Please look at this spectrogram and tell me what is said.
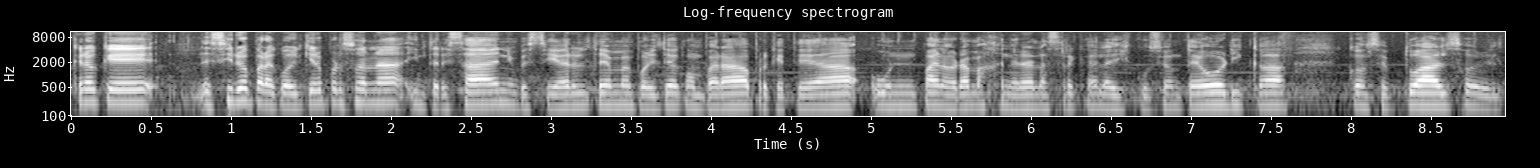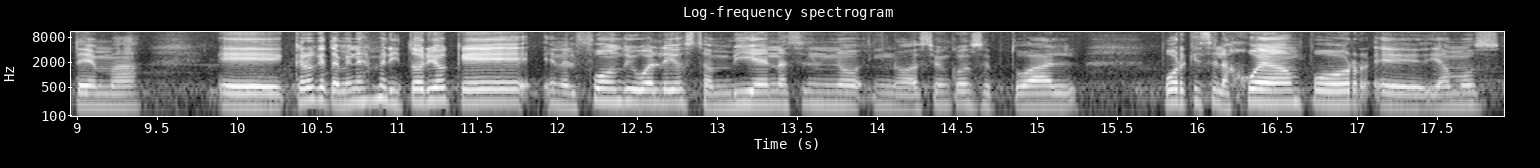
Creo que le sirve para cualquier persona interesada en investigar el tema de política comparada porque te da un panorama general acerca de la discusión teórica, conceptual sobre el tema. Eh, creo que también es meritorio que en el fondo igual ellos también hacen innovación conceptual porque se la juegan por, eh, digamos,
